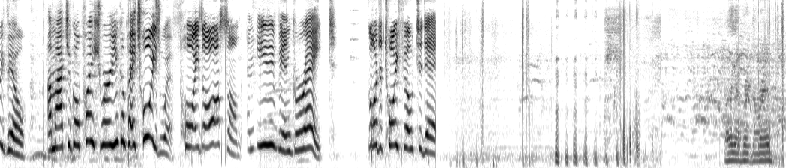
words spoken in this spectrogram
Toyville, a magical place where you can play toys with. Toys awesome and even great. Go to Toyville today. I they gonna break the rim?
